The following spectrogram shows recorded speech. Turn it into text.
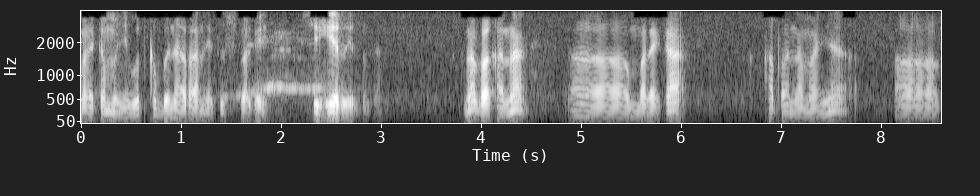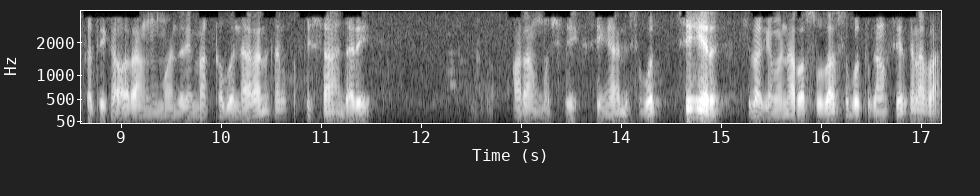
mereka menyebut kebenaran itu sebagai sihir itu kan. Kenapa? Karena e, mereka apa namanya e, ketika orang menerima kebenaran kan kepisah dari orang musyrik sehingga disebut sihir sebagaimana Rasulullah sebut tukang sihir kenapa?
